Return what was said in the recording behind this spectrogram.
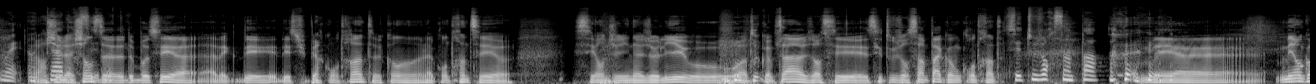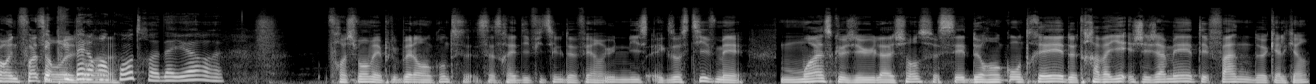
Ouais, Alors j'ai la chance de, de, bosser euh, avec des, des, super contraintes. Quand la contrainte c'est euh, c'est Angelina Jolie ou, un truc comme ça, genre c'est c'est toujours sympa comme contrainte. C'est toujours sympa. mais euh, mais encore une fois, ça. plus belle rencontre d'ailleurs. Franchement, mes plus belles rencontres, ça serait difficile de faire une liste exhaustive, mais moi, ce que j'ai eu la chance, c'est de rencontrer, de travailler. J'ai jamais été fan de quelqu'un.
